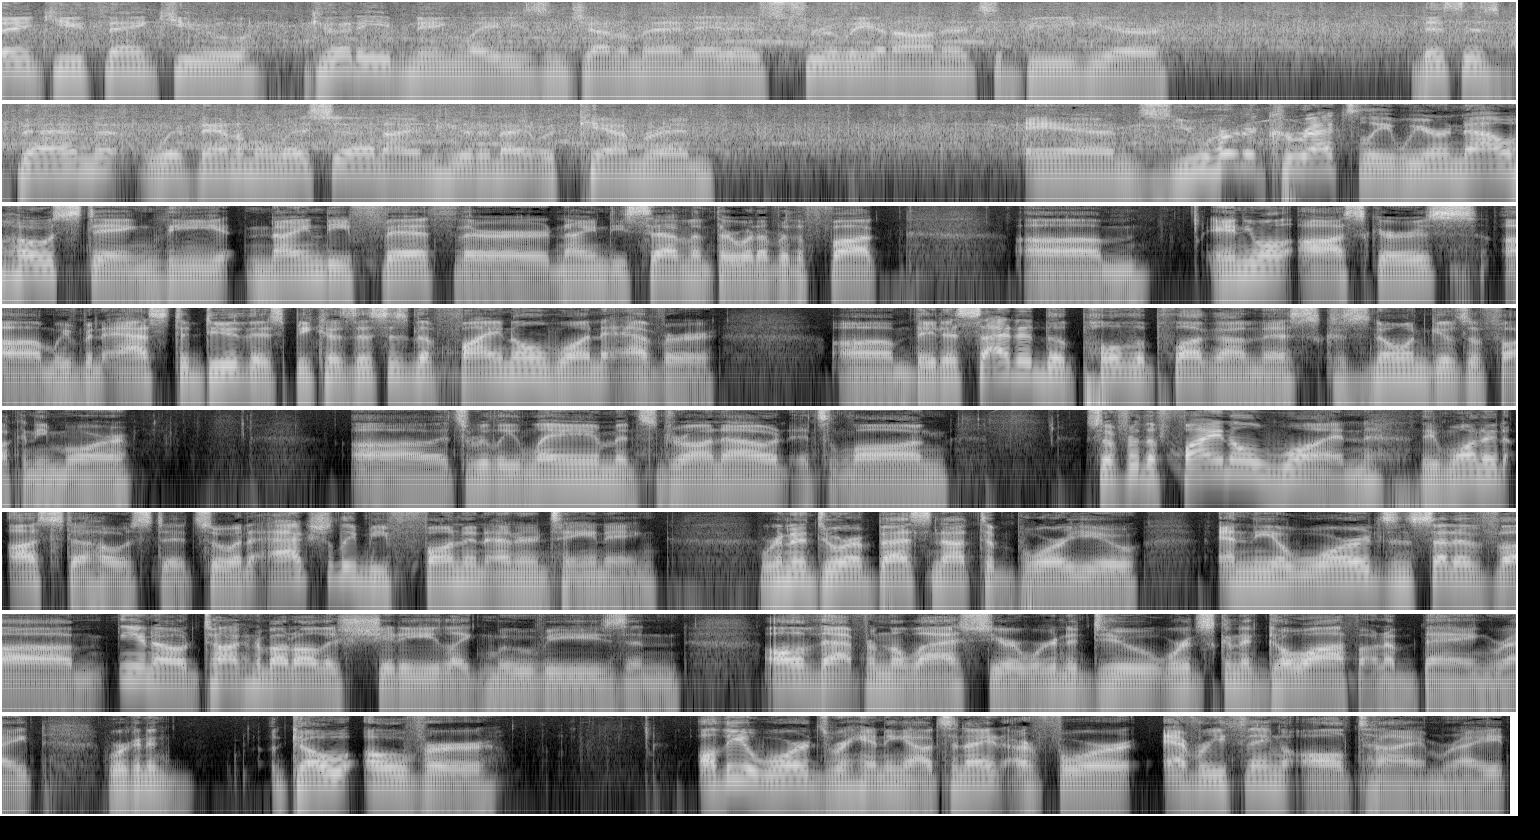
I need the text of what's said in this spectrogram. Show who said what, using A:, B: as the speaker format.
A: Thank you, thank you. Good evening, ladies and gentlemen. It is truly an honor to be here. This is Ben with Animalitia, and I am here tonight with Cameron. And you heard it correctly. We are now hosting the 95th or 97th or whatever the fuck um, annual Oscars. Um, we've been asked to do this because this is the final one ever. Um, they decided to pull the plug on this because no one gives a fuck anymore. Uh, it's really lame. It's drawn out. It's long. So for the final one, they wanted us to host it. So it'd actually be fun and entertaining. We're gonna do our best not to bore you. And the awards, instead of um, you know talking about all the shitty like movies and all of that from the last year, we're gonna do. We're just gonna go off on a bang, right? We're gonna go over all the awards we're handing out tonight are for everything all time, right?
